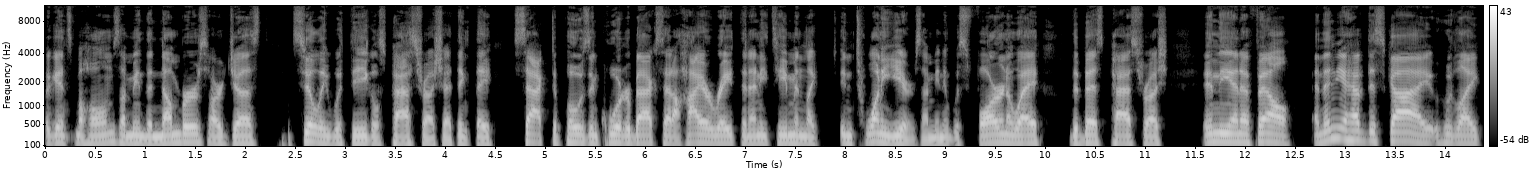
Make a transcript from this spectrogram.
against Mahomes. I mean, the numbers are just silly with the Eagles pass rush. I think they sacked opposing quarterbacks at a higher rate than any team in like in 20 years. I mean, it was far and away the best pass rush in the NFL. And then you have this guy who, like,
